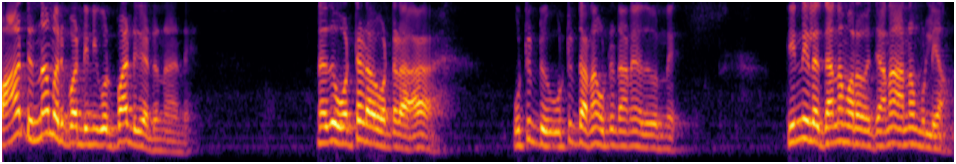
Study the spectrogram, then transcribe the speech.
பாட்டு என்ன மாதிரி பாட்டு? இன்னைக்கு ஒரு பாட்டு கேட்டேன் நான். என்னது ஒட்டடா ஒட்டடா? விட்டுட்டு விட்டுட்டானா விட்டுட்டானே அது ஒன்று திண்ணியில் தென்னை மரம் வச்சானா அன்னமுல்லியாம்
